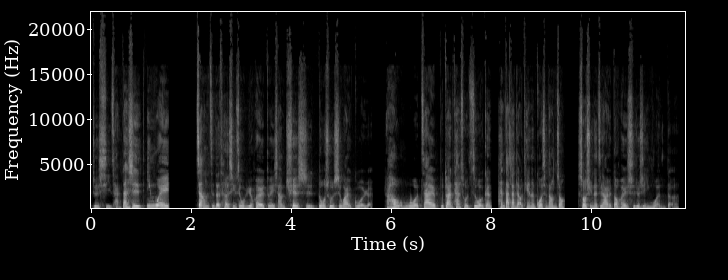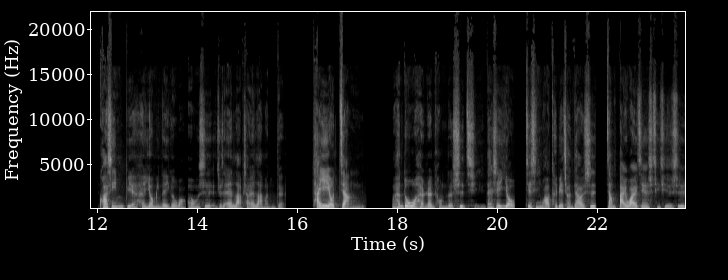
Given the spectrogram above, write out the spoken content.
就是西餐，但是因为这样子的特性，所以我约会的对象确实多数是外国人。然后我在不断探索自我跟和大家聊天的过程当中，搜寻的资料也都会是就是英文的。跨性别很有名的一个网红是就是 Ella 小 Ella 嘛，对不对？他也有讲。很多我很认同的事情，但是有件事情我要特别强调的是，讲掰歪这件事情其实是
